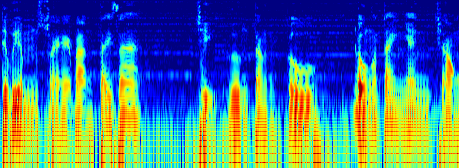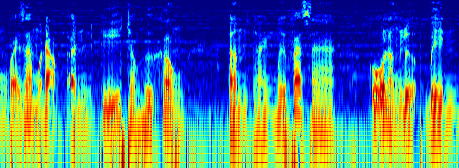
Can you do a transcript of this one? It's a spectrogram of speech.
Tiêu viêm xòe bàn tay ra, chỉ hướng tặng tu, đầu ngón tay nhanh chóng vẽ ra một đạo ấn ký trong hư không, âm thanh mới phát ra, cỗ năng lượng bên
